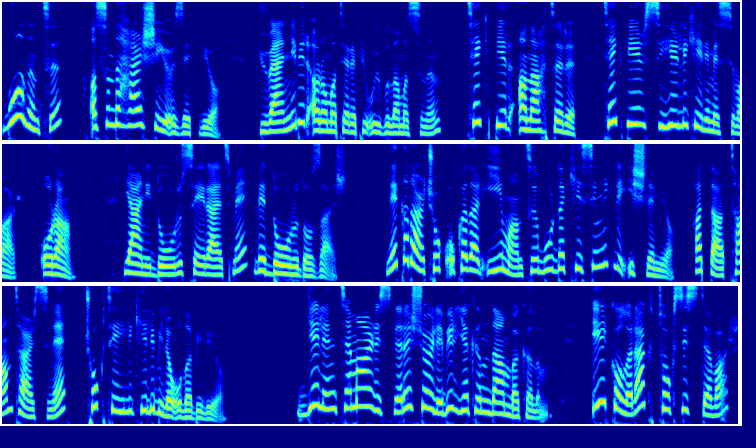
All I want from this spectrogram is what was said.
Bu alıntı aslında her şeyi özetliyor. Güvenli bir aromaterapi uygulamasının tek bir anahtarı, tek bir sihirli kelimesi var. Oran. Yani doğru seyreltme ve doğru dozaj. Ne kadar çok o kadar iyi mantığı burada kesinlikle işlemiyor. Hatta tam tersine çok tehlikeli bile olabiliyor. Gelin temel risklere şöyle bir yakından bakalım. İlk olarak toksiste var.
